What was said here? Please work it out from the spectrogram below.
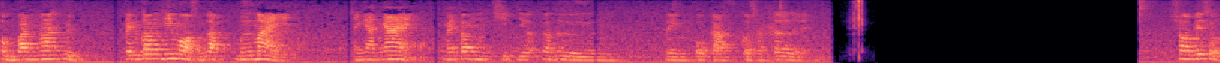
สมบันมากอึดเป็นกล้องที่เหมาะสำหรับมือใหม่ ใช้งานง่าย ไม่ต้องคิดเยอะก็คือเล็งโฟกัสกดชัตเตอร์เลย ชอบที่สุด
